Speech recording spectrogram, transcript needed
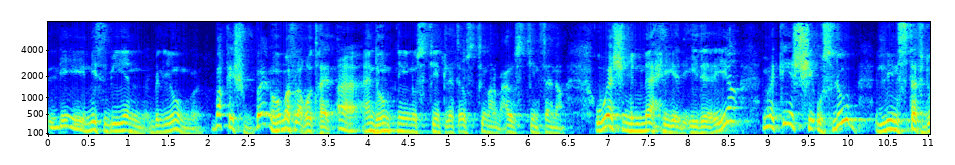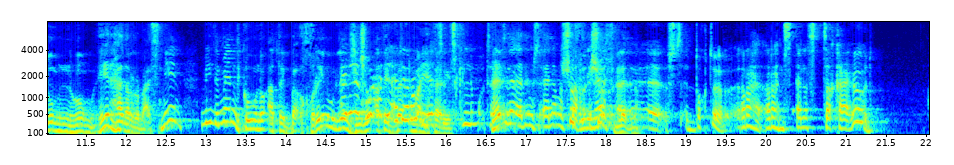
اللي نسبيا باليوم باقي شبان هما في لاغوتريت آه. عندهم 62 63 64 سنه واش من الناحيه الاداريه ما كاينش شي اسلوب اللي نستافدوا منهم غير هذا الربع سنين ما نكونوا اطباء اخرين ولا نجيبوا اطباء من الخارج هذه هذه مساله ما شوف في بلادنا آه، الدكتور راه راه مساله التقاعد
